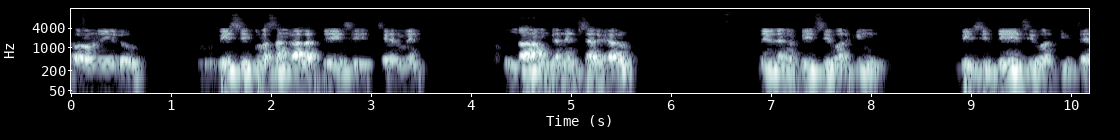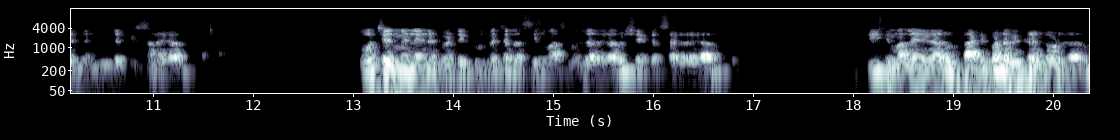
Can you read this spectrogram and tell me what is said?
గౌరవనీయులు బీసీ కుల సంఘాల జేఏసీ చైర్మన్ కుందారాం గణేశారి గారు అదేవిధంగా BC working BC JAC working chairman Gujja Krishna garu co chairman అయినటువంటి కుల్కచర్ల శ్రీనివాస్ ముజాద్ గారు శేఖర్ సాగర్ గారు బీసీ మల్లయ్య గారు కాటికొండ విక్రమ్ గౌడ్ గారు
